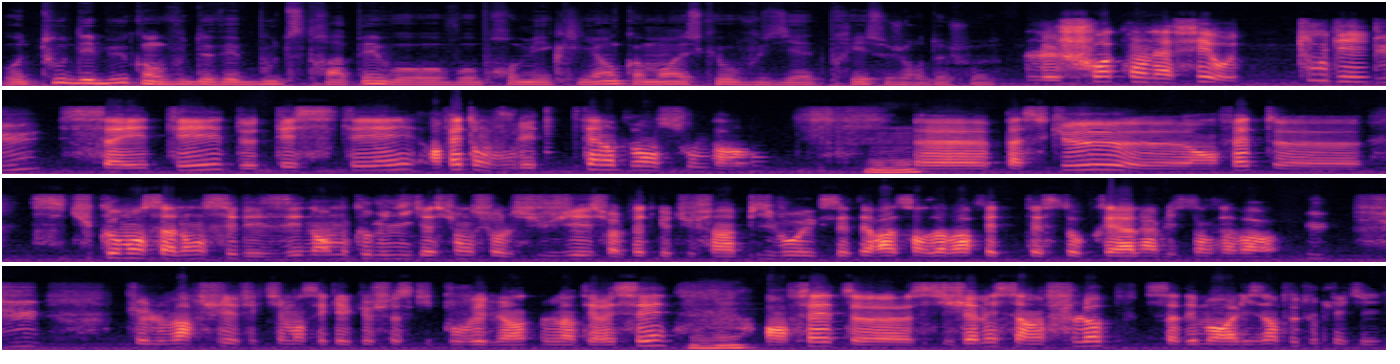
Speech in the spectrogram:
Au tout début, quand vous devez bootstrapper vos, vos premiers clients, comment est-ce que vous y êtes pris, ce genre de choses Le choix qu'on a fait au tout début, ça a été de tester. En fait, on voulait tester un peu en sous-marin. Mhm. Euh, parce que, euh, en fait, euh, si tu commences à lancer des énormes communications sur le sujet, sur le fait que tu fais un pivot, etc., sans avoir fait de test au préalable et sans avoir eu, vu que le marché, effectivement, c'est quelque chose qui pouvait l'intéresser, mhm. en fait, si jamais c'est un flop, ça démoralise un peu toute l'équipe.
